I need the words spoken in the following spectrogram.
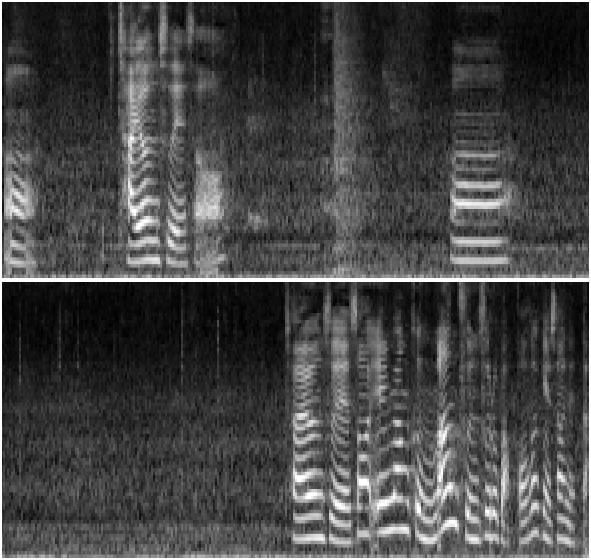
어, 자연수에서. 어, 자연수에서 1만큼만 분수로 바꿔서 계산했다.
